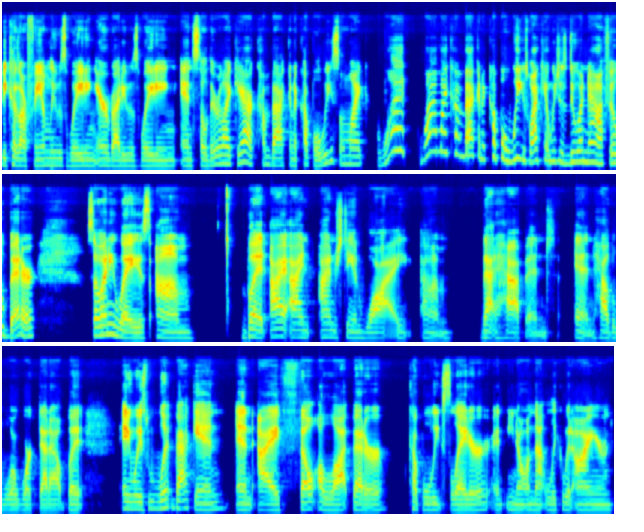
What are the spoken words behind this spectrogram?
because our family was waiting, everybody was waiting. And so they were like, Yeah, come back in a couple weeks. I'm like, What? Why am I coming back in a couple weeks? Why can't we just do it now? I feel better. So, anyways, um, but I I I understand why um that happened and how the Lord worked that out. But anyways, we went back in and I felt a lot better a couple weeks later and you know on that liquid iron.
